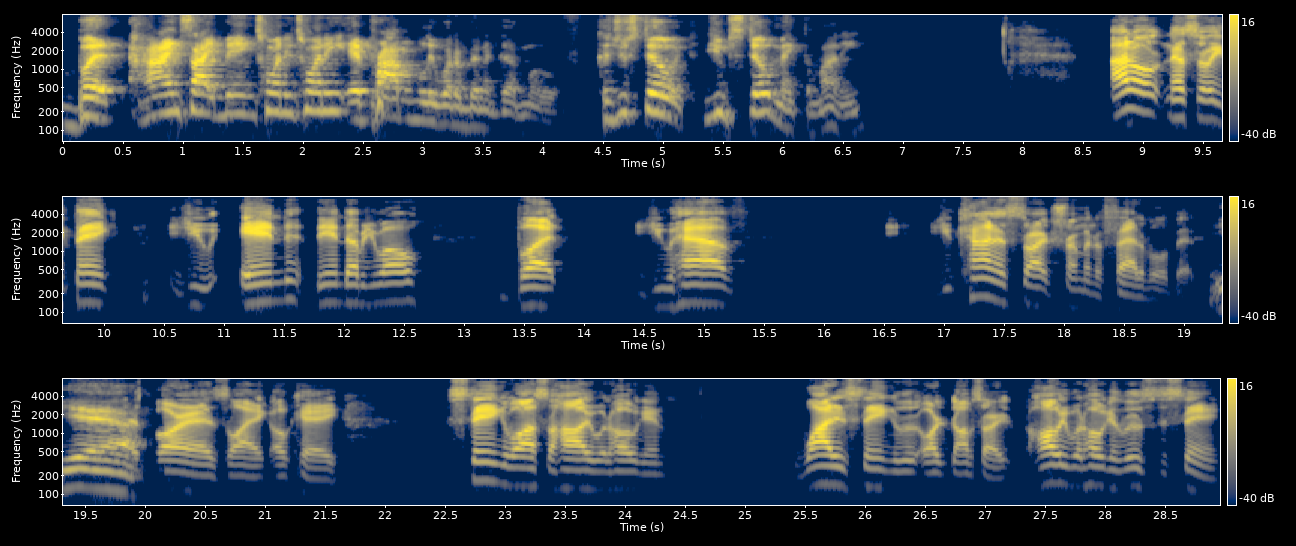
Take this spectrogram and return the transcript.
But hindsight being 2020, it probably would have been a good move because you still you'd still make the money. I don't necessarily think you end the NWO, but you have you kind of start trimming the fat a little bit. Yeah. As far as like, okay, Sting lost to Hollywood Hogan. Why did Sting or no, I'm sorry, Hollywood Hogan loses to Sting?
